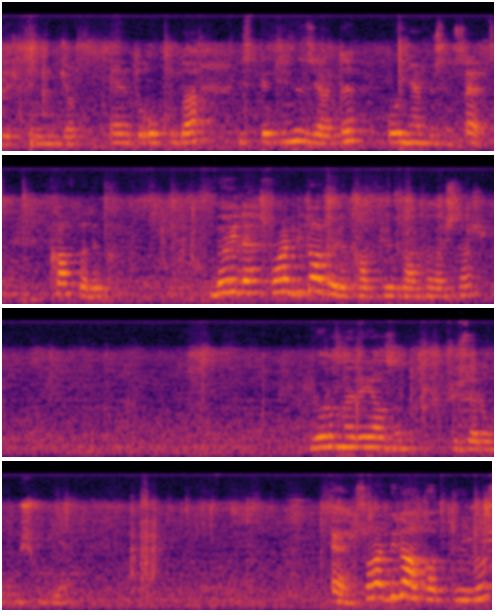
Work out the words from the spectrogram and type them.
bir oyuncak. Evde, okulda, istediğiniz yerde oynayabilirsiniz. Evet. Katladık. Böyle sonra bir daha böyle katlıyoruz arkadaşlar. Yorumlara yazın. Güzel olmuş mu diye. Evet, sonra bir daha katlıyoruz.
